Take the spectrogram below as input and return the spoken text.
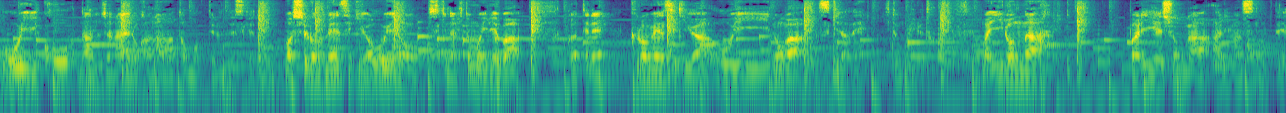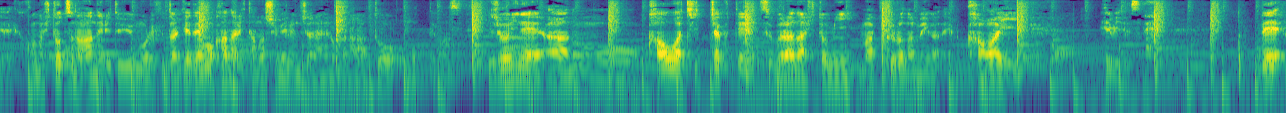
多い子なんじゃないのかなと思ってるんですけど、まあ、白の面積が多いの好きな人もいれば、こうやってね、黒面積が多いのが好きなね、人もいると。まあ、いろんなバリエーションがありますので、この一つのアネリというモルフだけでもかなり楽しめるんじゃないのかなと思ってます。非常にね、あの顔はちっちゃくてつぶらな瞳真っ黒な目がね可愛いヘビですね。で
